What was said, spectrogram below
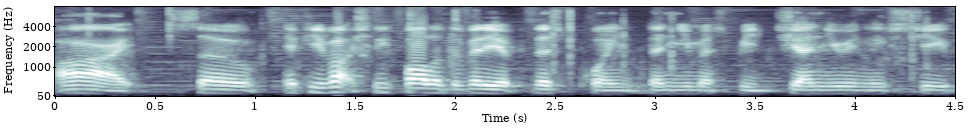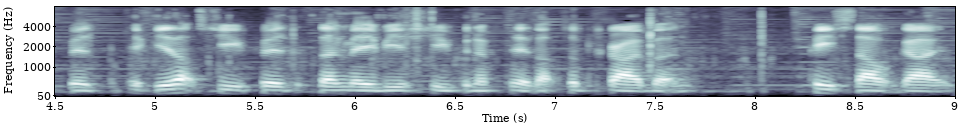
Alright, so if you've actually followed the video up to this point, then you must be genuinely stupid. If you're that stupid, then maybe you're stupid enough to hit that subscribe button. Peace out, guys.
